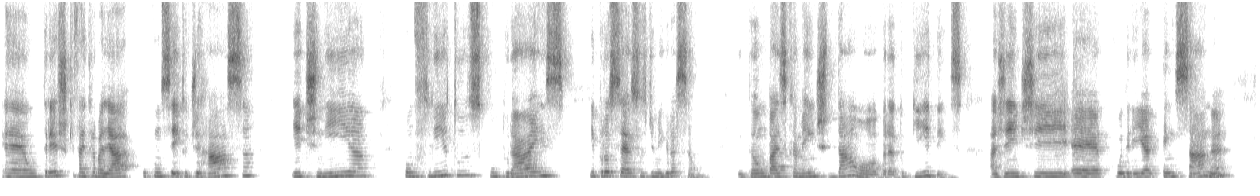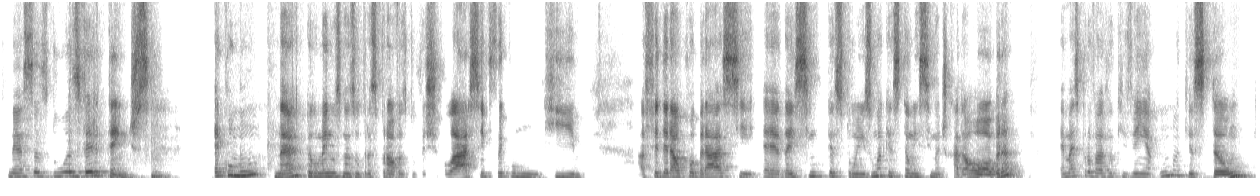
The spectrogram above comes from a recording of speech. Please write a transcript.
é um trecho que vai trabalhar o conceito de raça, etnia, conflitos culturais e processos de migração. Então, basicamente, da obra do Giddens, a gente é, poderia pensar né, nessas duas vertentes. É comum, né, pelo menos nas outras provas do vestibular, sempre foi comum que a federal cobrasse é, das cinco questões uma questão em cima de cada obra. É mais provável que venha uma questão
